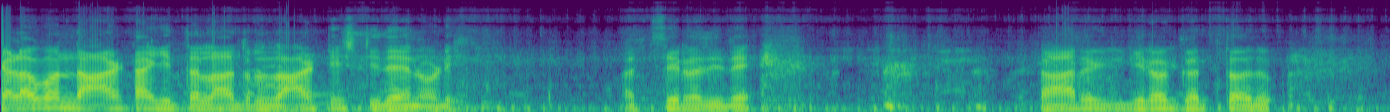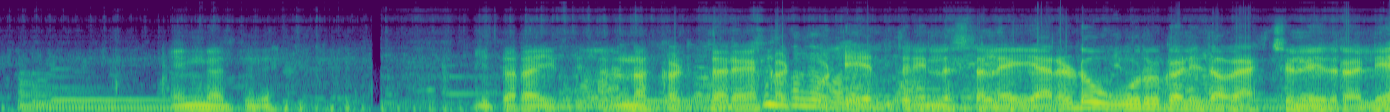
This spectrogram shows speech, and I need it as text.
ಕೆಳಗೊಂದು ಆರ್ಟ್ ಆಗಿತ್ತಲ್ಲ, ಅದ್ರದ್ದು ಆರ್ಟಿಸ್ಟ್ ಇದೆ ನೋಡಿ. ಹಚ್ಚಿರೋದಿದೆ. ಕಾರಿಗಿರೋ ಗತ್ತು ಅದು. ಹೆಂಗ್ ಹತ್ತಿದೆ ಈ ಥರ ಇದ್ರನ್ನ ಕಟ್ತಾರೆ. ಕಟ್ಬಿಟ್ಟು ಎತ್ತು ನಿಲ್ಲಿಸ್ತಾರೆ. ಎರಡು ಊರುಗಳಿದಾವೆ ಆ್ಯಕ್ಚುಲಿ ಇದರಲ್ಲಿ.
